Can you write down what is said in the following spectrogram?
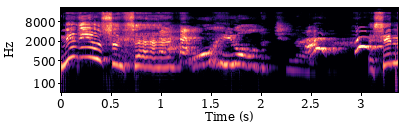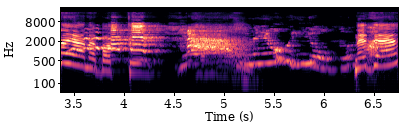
Ne diyorsun sen? Oh iyi oldu Çınar. E senin ayağına battı. İyi oldu. Neden?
